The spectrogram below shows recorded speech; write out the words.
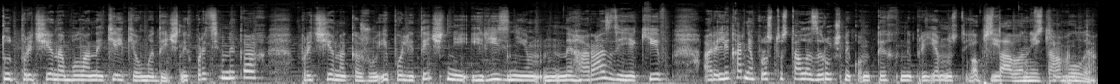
тут причина була не тільки в медичних працівниках, причина кажу і політичні, і різні негаразди, які в- а лікарня просто стала заручником тих неприємностей, які, обставин, які були. так.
